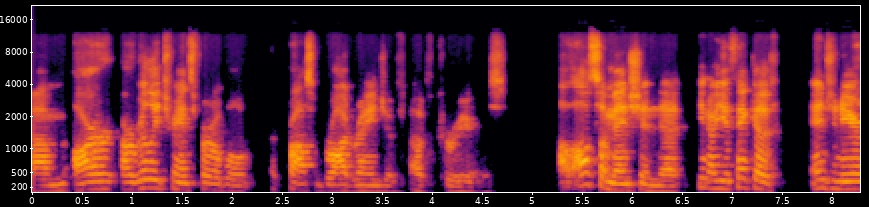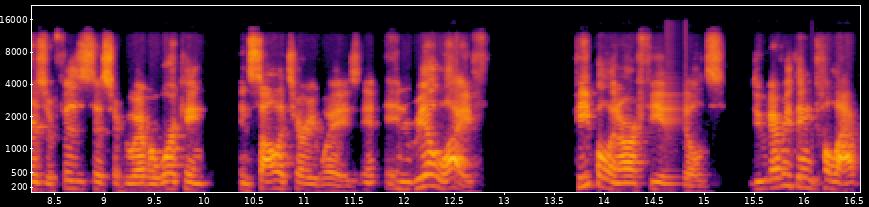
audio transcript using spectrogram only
um, are, are really transferable across a broad range of, of careers. I'll also mention that, you know, you think of engineers or physicists or whoever working in solitary ways. In, in real life, people in our fields do everything collaboratively.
